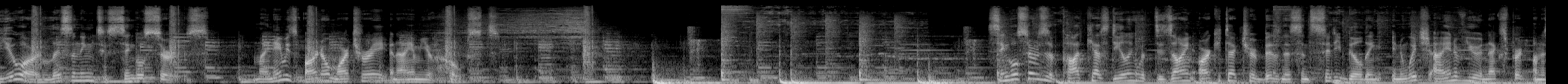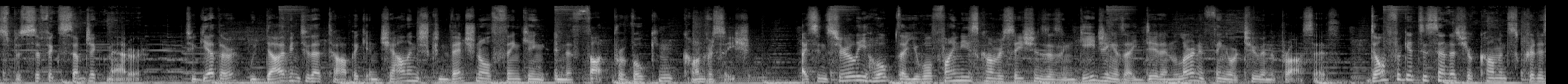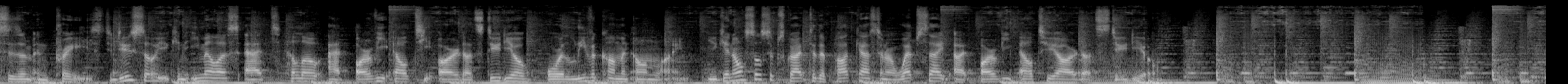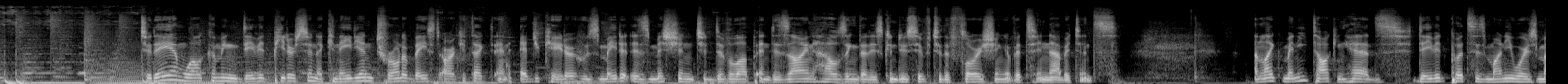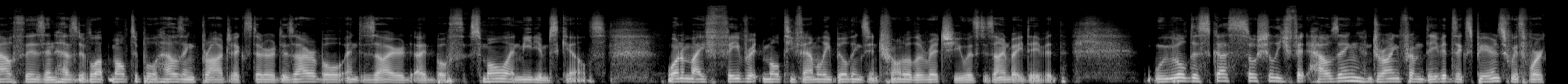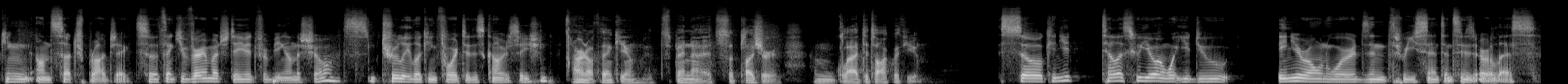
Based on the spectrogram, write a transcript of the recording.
You are listening to Single Serves. My name is Arno Martire and I am your host. Single Serves is a podcast dealing with design, architecture, business, and city building in which I interview an expert on a specific subject matter. Together, we dive into that topic and challenge conventional thinking in a thought provoking conversation. I sincerely hope that you will find these conversations as engaging as I did and learn a thing or two in the process. Don't forget to send us your comments, criticism, and praise. To do so, you can email us at hello at rvltr.studio or leave a comment online. You can also subscribe to the podcast on our website at rvltr.studio. Today I'm welcoming David Peterson, a Canadian Toronto based architect and educator who's made it his mission to develop and design housing that is conducive to the flourishing of its inhabitants. Unlike many talking heads, David puts his money where his mouth is and has developed multiple housing projects that are desirable and desired at both small and medium scales. One of my favorite multifamily buildings in Toronto, the Ritchie, was designed by David. We will discuss socially fit housing, drawing from David's experience with working on such projects. So, thank you very much, David, for being on the show. It's truly looking forward to this conversation. Arno, thank you. It's been a, it's a pleasure. I'm glad to talk with you. So, can you tell us who you are and what you do in your own words in three sentences or less?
